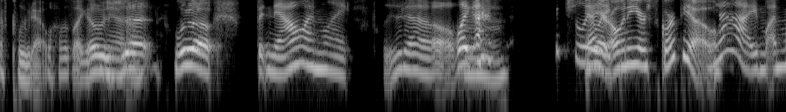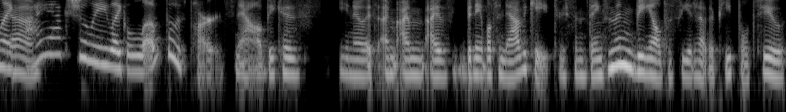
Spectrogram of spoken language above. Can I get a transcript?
of Pluto. I was like, oh yeah. shit, Pluto. But now I'm like, Pluto. Like mm. Actually yeah, like you're owning your Scorpio. Yeah. I'm, I'm like, yeah. I actually like love those parts now because you know it's I'm I'm I've been able to navigate through some things and then being able to see it in other people too.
